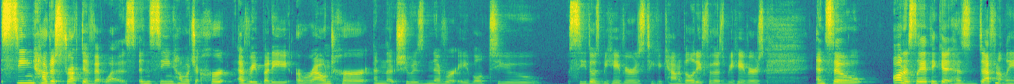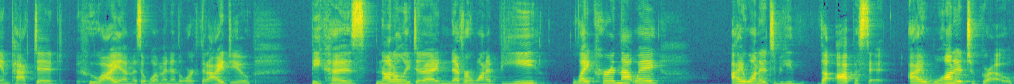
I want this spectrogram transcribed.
seeing how destructive it was and seeing how much it hurt everybody around her and that she was never able to see those behaviors, take accountability for those behaviors. And so, honestly, I think it has definitely impacted who I am as a woman and the work that I do because not only did I never want to be like her in that way, I wanted to be the opposite. I wanted to grow.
